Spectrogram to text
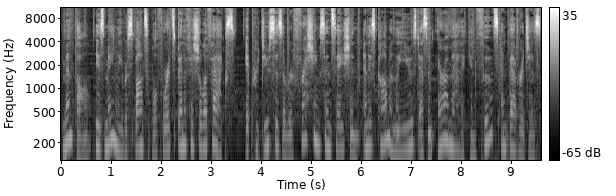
menthol, is mainly responsible for its beneficial effects. It produces a refreshing sensation and is commonly used as an aromatic in foods and beverages,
